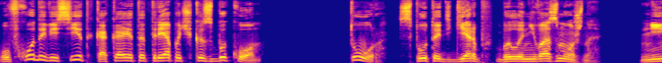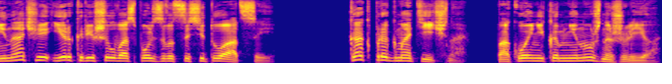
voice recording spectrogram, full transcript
у входа висит какая-то тряпочка с быком. Тур, спутать герб было невозможно. Не иначе Ирк решил воспользоваться ситуацией. Как прагматично. Покойникам не нужно жилье,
